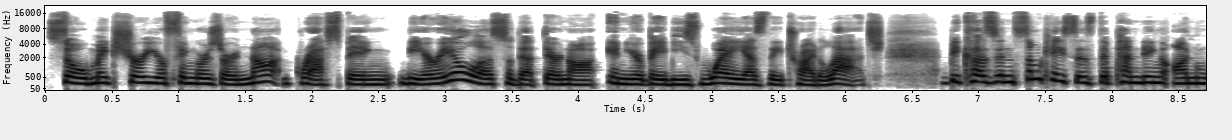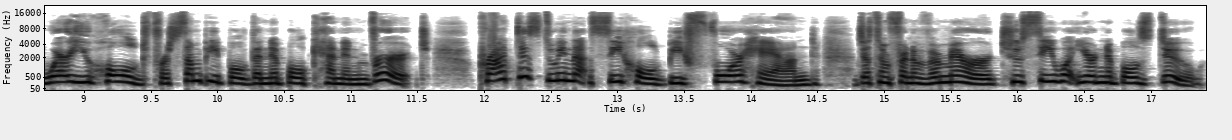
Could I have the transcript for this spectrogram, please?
So make sure your fingers are not grasping the areola so that they're not in your baby's way as they try to latch. Because in some cases, depending on where you hold, for some people, the nipple can invert. Practice doing that C hold beforehand, just in front of a mirror to see what your nipples do.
